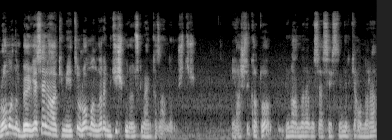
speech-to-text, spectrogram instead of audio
Roma'nın bölgesel hakimiyeti Romalılara müthiş bir özgüven kazandırmıştır. Yaşlı Kato Yunanlara mesela seslenirken onlara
